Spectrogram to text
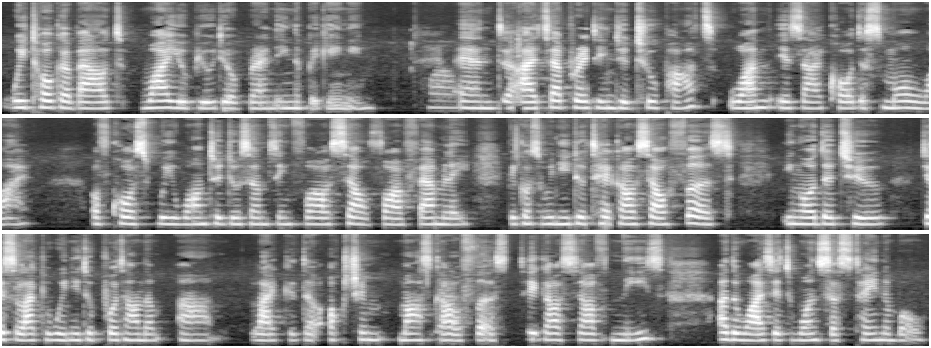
we talk about why you build your brand in the beginning Wow. and I separate into two parts. One is I call the small why. Of course, we want to do something for ourselves, for our family, because we need to take ourselves first in order to, just like we need to put on the uh, like the oxygen mask out first, take our self needs. Otherwise, it won't sustainable.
